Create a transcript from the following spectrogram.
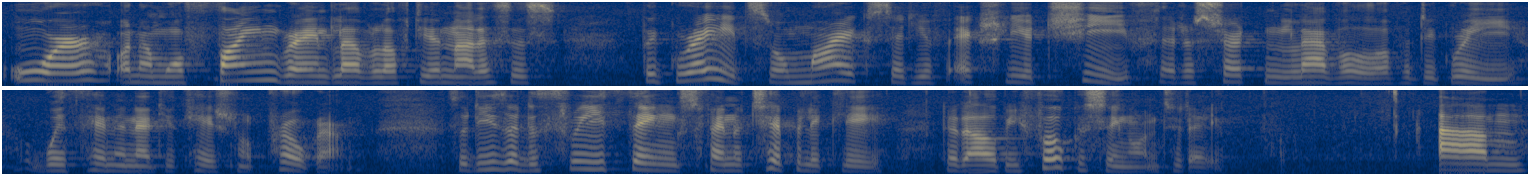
or on a more fine-grained level of the analysis, the grades or marks that you've actually achieved at a certain level of a degree within an educational program. So these are the three things phenotypically that I'll be focusing on today. Um,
